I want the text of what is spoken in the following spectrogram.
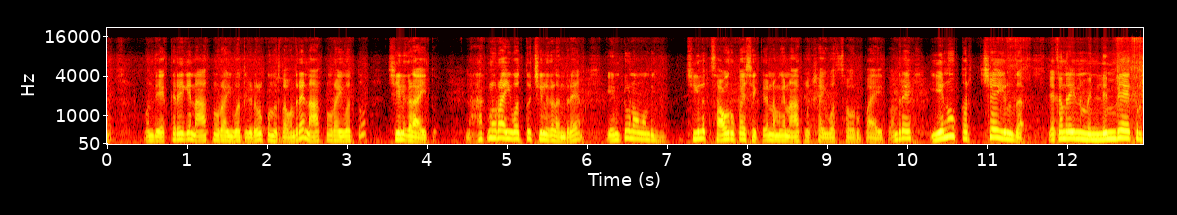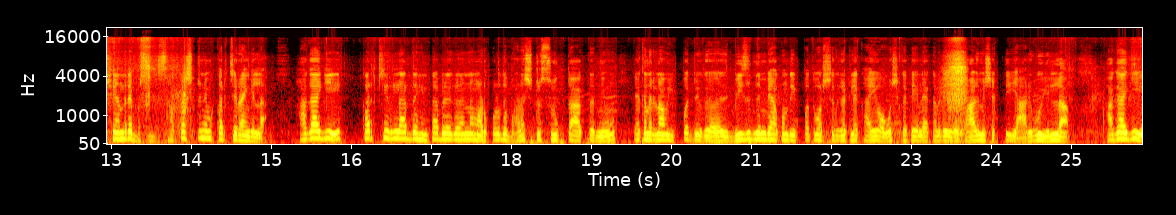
ಒಂದು ಎಕರೆಗೆ ನಾಲ್ಕುನೂರ ಐವತ್ತು ಗಿಡಗಳು ಕುಂದಿರ್ತಾವೆ. ಅಂದರೆ ನಾಲ್ಕುನೂರ ಐವತ್ತು ಚೀಲಗಳಾಯಿತು. ನಾಲ್ಕುನೂರ ಐವತ್ತು ಚೀಲಗಳಂದರೆ ಎಂಟು ನಾವು ಒಂದು ಚೀಲಕ್ಕೆ ಸಾವಿರ ರೂಪಾಯಿ ಸಿಕ್ಕರೆ ನಮಗೆ ನಾಲ್ಕು ಲಕ್ಷ ಐವತ್ತು ಸಾವಿರ ರೂಪಾಯಿ ಆಯಿತು. ಅಂದರೆ ಏನೂ ಖರ್ಚೇ ಇಲ್ಲದ ಯಾಕಂದರೆ ಇನ್ನು ಲಿಂಬೆ ಕೃಷಿ ಅಂದರೆ ಸಾಕಷ್ಟು ನಿಮ್ಗೆ ಖರ್ಚು ಇರೋಂಗಿಲ್ಲ ಹಾಗಾಗಿ ಖರ್ಚು ಇರಲಾರ್ದ ಇಂಥ ಬೆಳೆಗಳನ್ನು ಮಾಡ್ಕೊಳ್ಳೋದು ಭಾಳಷ್ಟು ಸೂಕ್ತ ಆಗ್ತದೆ ನೀವು. ಯಾಕಂದರೆ ನಾವು ಇಪ್ಪತ್ತು ಬೀಜದ ನಿಂಬೆ ಹಾಕೊಂಡು ಇಪ್ಪತ್ತು ವರ್ಷದ ಗಟ್ಟಲೆ ಕಾಯೋ ಅವಶ್ಯಕತೆ ಇಲ್ಲ. ಯಾಕಂದರೆ ಈಗ ತಾಳ್ಮೆ ಶಕ್ತಿ ಯಾರಿಗೂ ಇಲ್ಲ. ಹಾಗಾಗಿ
